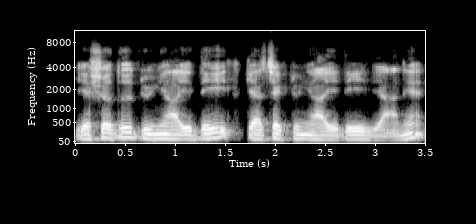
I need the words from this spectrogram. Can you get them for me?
yaşadığı dünyayı değil, gerçek dünyayı değil yani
